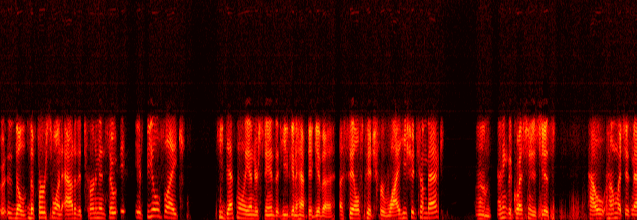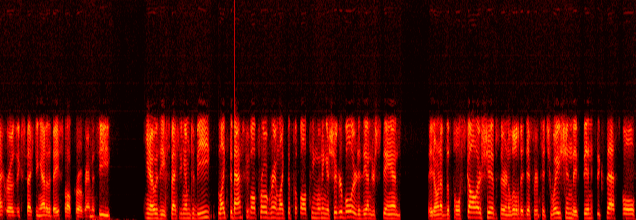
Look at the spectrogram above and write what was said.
the the first one out of the tournament. So it, it feels like he definitely understands that he's going to have to give a, a sales pitch for why he should come back. Um, I think the question is just how how much is Mack Rhoades expecting out of the baseball program? Is he, you know, is he expecting them to be like the basketball program, like the football team winning a Sugar Bowl, or does he understand they don't have the full scholarships? They're in a little bit different situation. They've been successful.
